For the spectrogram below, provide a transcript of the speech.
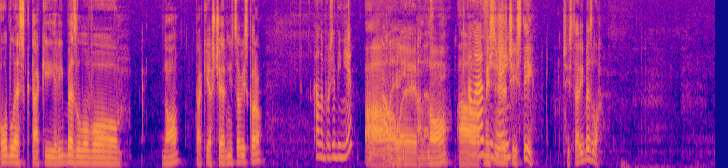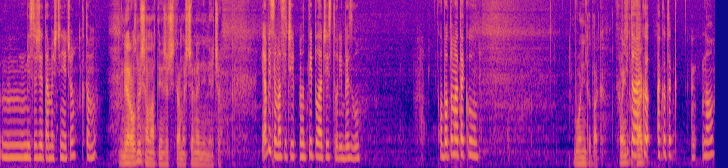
odlesk taký rybezlovo, no, taký až černicový skoro. Alebo že by nie? Ale, hej, ale asi no, hej. a Ale asi myslíš, hej. že čistý? Čistá rybezla. Mm, myslíš, že je tam ešte niečo k tomu? Ja rozmýšľam nad tým, že či tam ešte není niečo. Ja by som asi či, typla čistú rybezlu. Lebo to má takú... Voní to tak. Chutí Voní to ako, ako tak... No,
